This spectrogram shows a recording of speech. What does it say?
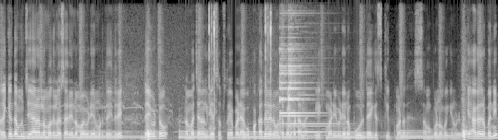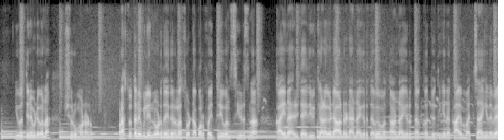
ಅದಕ್ಕಿಂತ ಮುಂಚೆ ಯಾರೆಲ್ಲ ಮೊದಲನೇ ಸಾರಿ ನಮ್ಮ ವಿಡಿಯೋ ನೋಡ್ತಾ ಇದ್ರಿ ದಯವಿಟ್ಟು ನಮ್ಮ ಚಾನಲ್ಗೆ ಸಬ್ಸ್ಕ್ರೈಬ್ ಮಾಡಿ ಹಾಗೂ ಪಕ್ಕದಲ್ಲಿರುವಂಥ ಬೆಲ್ ಬಟನ್ನ ಕ್ಲಿಕ್ ಮಾಡಿ ವಿಡಿಯೋನ ಪೂರ್ತಿಯಾಗಿ ಸ್ಕಿಪ್ ಮಾಡದೆ ಸಂಪೂರ್ಣವಾಗಿ ನೋಡಿ ಓಕೆ ಹಾಗಾದ್ರೆ ಬನ್ನಿ, ಇವತ್ತಿನ ವಿಡಿಯೋನ ಶುರು ಮಾಡೋಣ. ಪ್ರಸ್ತುತ ನೀವು ಇಲ್ಲಿ ನೋಡ್ತಾ ಇದ್ದೀರಲ್ಲ so double five three one ಸೀಡ್ಸ್ನ ಕಾಯಿನ ಹರಿತಾ ಇದ್ದೀವಿ ಕೆಳಗಡೆ ಆಲ್ರೆಡಿ ಹಣ್ಣಾಗಿರ್ತವೆ ಮತ್ತು ಹಣ್ಣಾಗಿರ್ತಕ್ಕ ಜೊತೆಗೇನೆ ಕಾಯಿ ಮಚ್ಚಾಗಿದ್ದಾವೆ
